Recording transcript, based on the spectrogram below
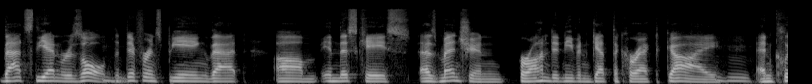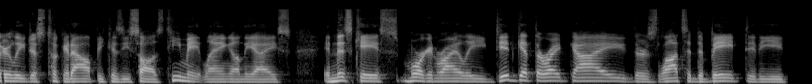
that's the end result. Mm-hmm. The difference being that Um, in this case, as mentioned, Perron didn't even get the correct guy Mm-hmm. and clearly just took it out because he saw his teammate laying on the ice. In this case, Morgan Rielly did get the right guy. There's lots of debate. Did he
